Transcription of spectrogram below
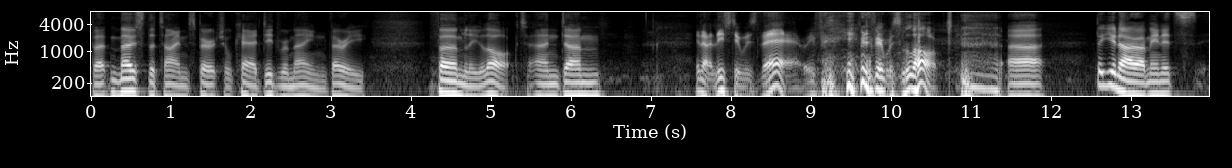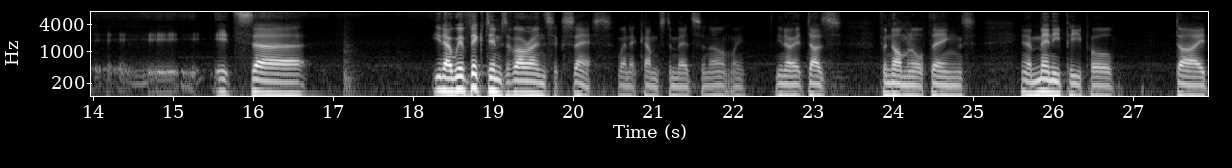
But most of the time, spiritual care did remain very firmly locked. And, um, you know, at least it was there, if, even if it was locked. Uh, but you know, I mean, it's it's uh, you know we're victims of our own success when it comes to medicine, aren't we? You know, it does phenomenal things. You know, many people died,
